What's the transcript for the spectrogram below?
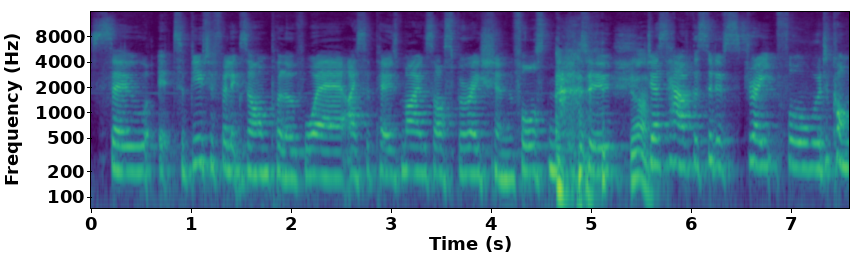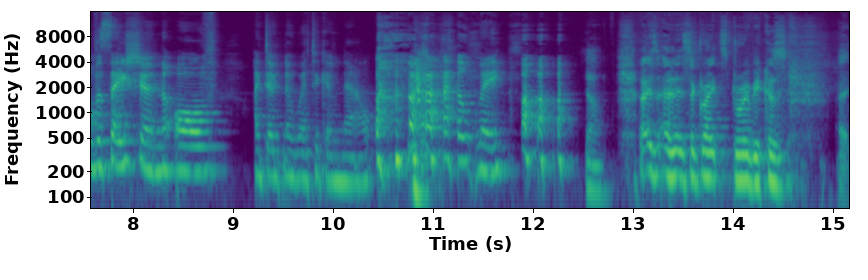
So it's a beautiful example of where I suppose my exasperation forced me to yeah. just have the sort of straightforward conversation of, I don't know where to go now. Help me. yeah. And it's a great story because, uh,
